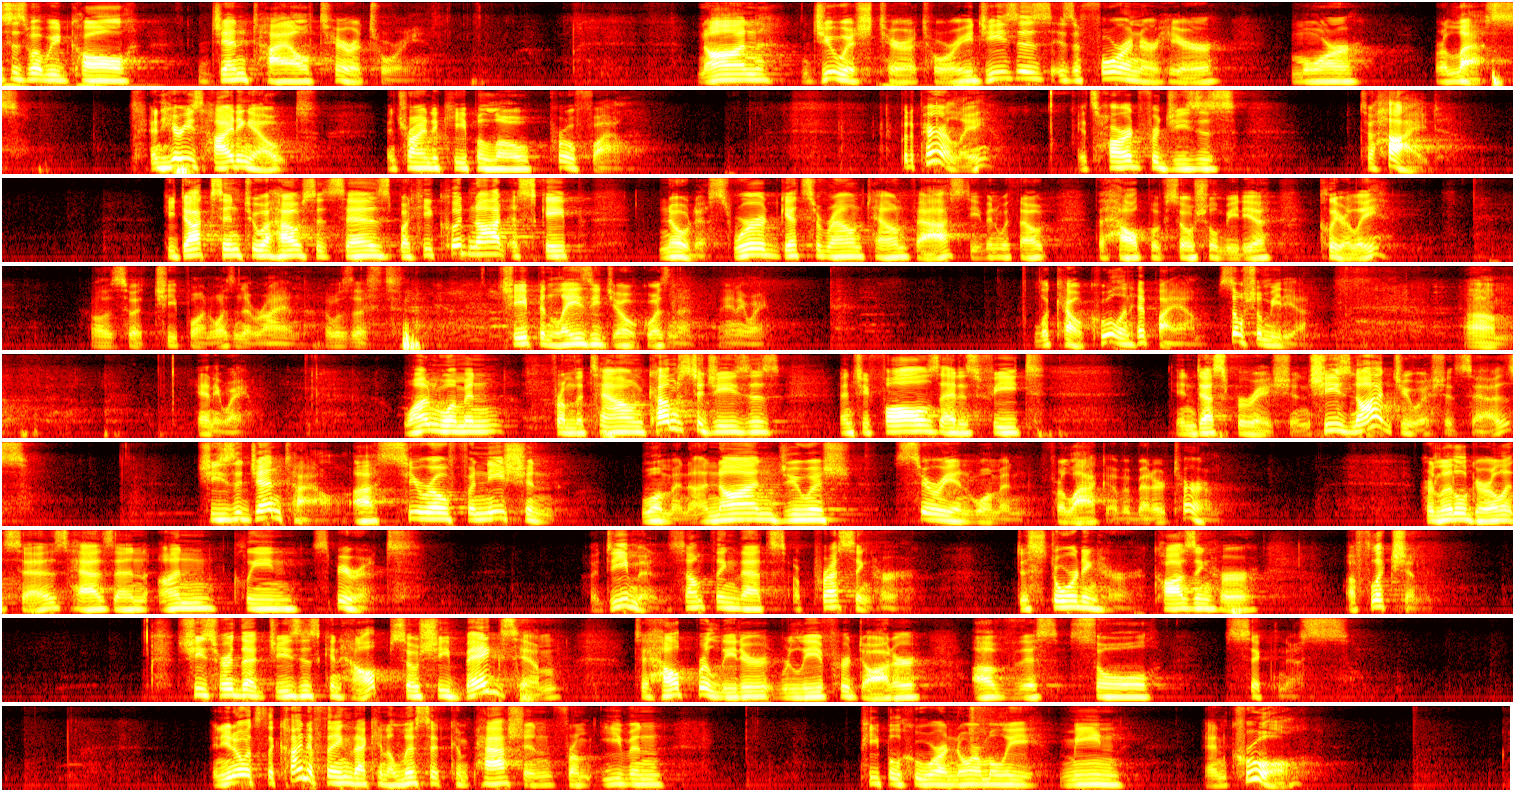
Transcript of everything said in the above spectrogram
This is what we'd call Gentile territory. Non Jewish territory. Jesus is a foreigner here, more or less. And here he's hiding out and trying to keep a low profile. But apparently, it's hard for Jesus to hide. He ducks into a house, it says, but he could not escape notice. Word gets around town fast, even without the help of social media, clearly. Oh, this was a cheap one, wasn't it, Ryan? It was a cheap and lazy joke, wasn't it? Anyway. Look how cool and hip I am. Social media. Um, anyway, one woman from the town comes to Jesus and she falls at his feet in desperation. She's not Jewish, it says. She's a Gentile, a Syrophoenician woman, a non Jewish Syrian woman, for lack of a better term. Her little girl, it says, has an unclean spirit, a demon, something that's oppressing her, distorting her, causing her affliction. She's heard that Jesus can help, so she begs him to help relieve her daughter of this soul sickness. And you know, it's the kind of thing that can elicit compassion from even people who are normally mean and cruel,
